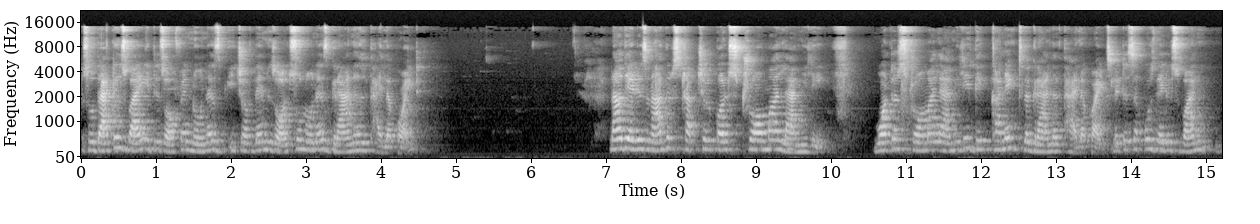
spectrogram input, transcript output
So that is why it is often known as each of them is also known as granule thylakoid. Now there is another structure called stroma lamellae. What are stroma lamellae? They connect the granule thylakoids. Let us suppose there is one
